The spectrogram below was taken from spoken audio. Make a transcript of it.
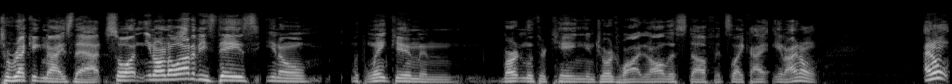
to recognize that. So you know on a lot of these days, you know, with Lincoln and Martin Luther King and George Washington and all this stuff, it's like I you know I don't I don't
